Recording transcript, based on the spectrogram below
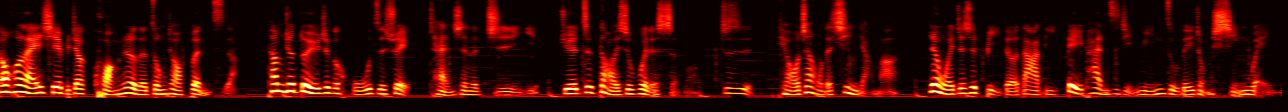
到后来，一些比较狂热的宗教分子啊，他们就对于这个胡子税产生了质疑，觉得这到底是为了什么？就是挑战我的信仰吗？认为这是彼得大帝背叛自己民族的一种行为。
